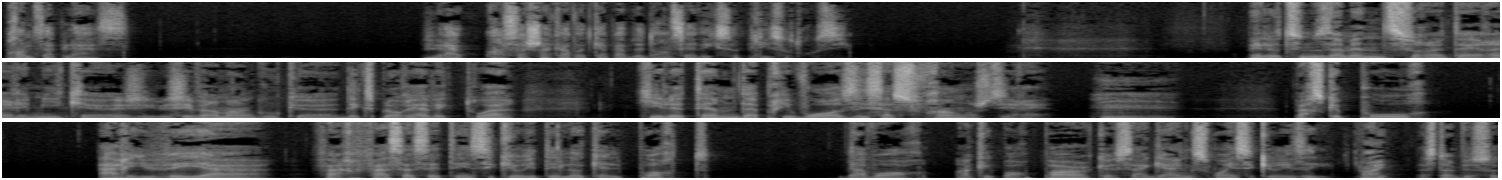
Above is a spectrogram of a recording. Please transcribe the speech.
prendre sa place. Puis elle- en sachant qu'elle va être capable de danser avec ça, puis les autres aussi. Mais là, tu nous amènes sur un terrain, Rémi, que j'ai vraiment le goût que d'explorer avec toi, qui est le thème d'apprivoiser sa souffrance, je dirais. Hmm. Parce que pour arriver à faire face à cette insécurité-là qu'elle porte, d'avoir en quelque part peur que sa gang soit insécurisée, Ouais. c'est un peu ça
